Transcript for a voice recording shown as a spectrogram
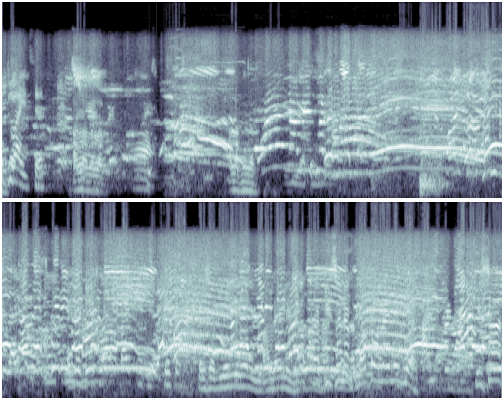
ઉજવાય. છે. અલગ અલગ. અલગ અલગ. કિશન એક ફોટો લઈ લેજે કિશન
